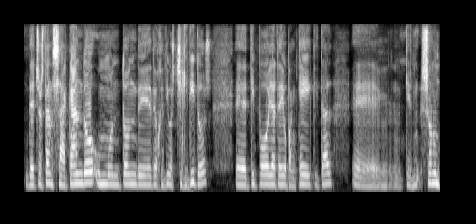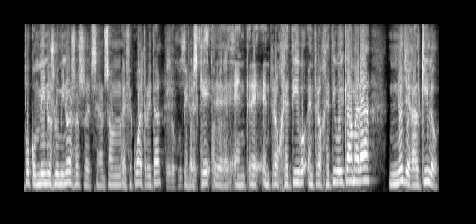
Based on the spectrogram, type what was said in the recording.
de hecho están sacando un montón de, objetivos chiquititos, eh, tipo, ya te digo, pancake y tal, eh, que son un poco menos luminosos, serán, son F4 y tal, pero, es que eh, entre, entre, objetivo, entre objetivo y cámara no llega al kilo.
